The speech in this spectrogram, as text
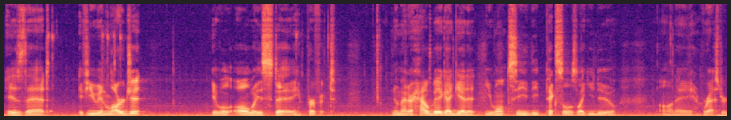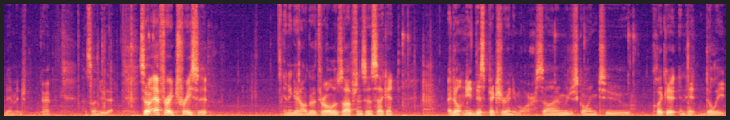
is that if you enlarge it, it will always stay perfect. No matter how big I get it, you won't see the pixels like you do on a rastered image. All right, let's undo that. So after I trace it, and again, I'll go through all those options in a second, I don't need this picture anymore. So I'm just going to click it and hit delete.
